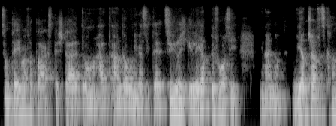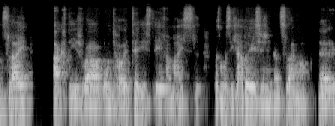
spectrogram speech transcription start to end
zum Thema Vertragsgestaltung, hat an der Universität Zürich gelehrt, bevor sie in einer Wirtschaftskanzlei aktiv war und heute ist Eva Meißel, das muss ich ablesen, ist eine ganz lange äh,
